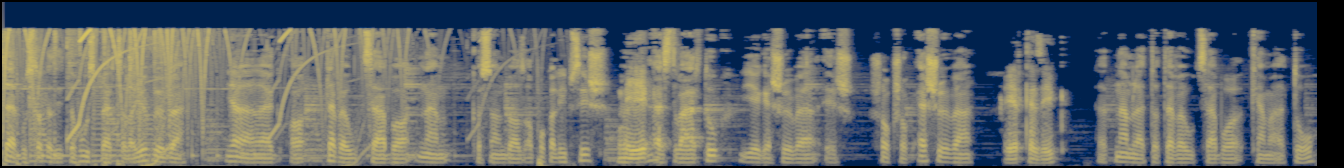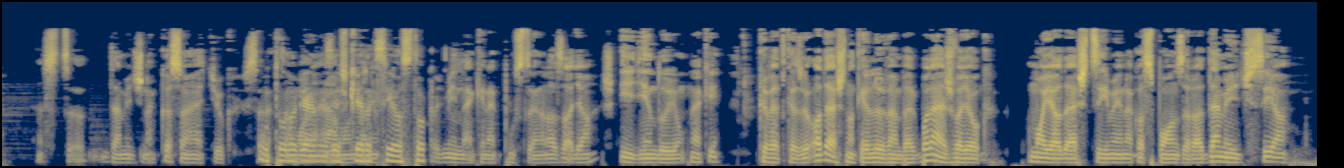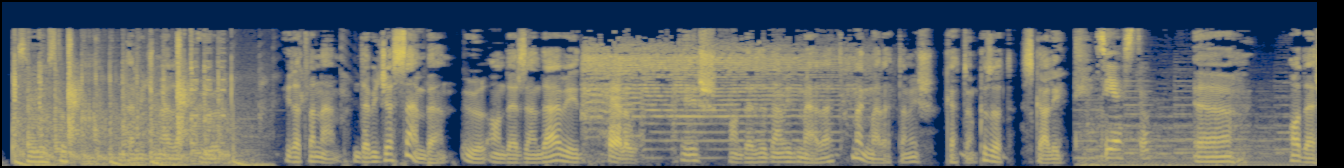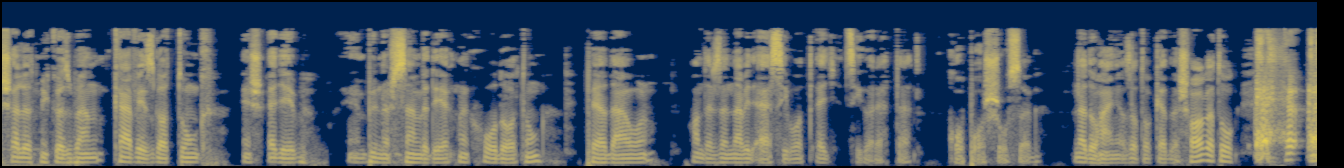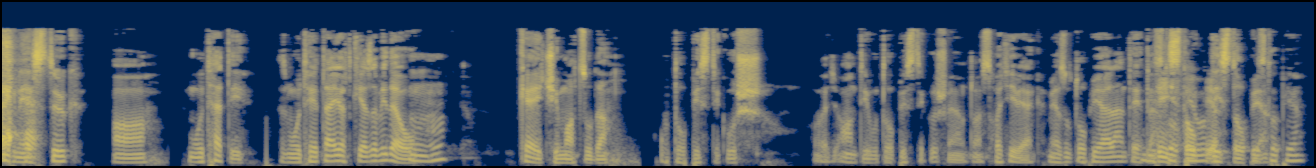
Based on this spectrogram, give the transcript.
Szervusztok, ez itt a 20 perccel a jövőbe. Jelenleg a Teve utcába nem köszönt be az apokalipszis. Még. Ezt vártuk, jégesővel és sok-sok esővel. Érkezik. Tehát nem lett a Teve utcából Kemeltó. Ezt Damage-nek köszönhetjük. Szerettem Utólag elnézést kérek, sziasztok! Hogy mindenkinek pusztuljon el az agya, és így induljunk neki. Következő adásnak én Lövenberg Balázs vagyok. A mai adás címének a szponzora Damage. Szia! Sziasztok! Damage mellett ül. Illetve nem. damage szemben ül Andersen Dávid, Hello. és Andersen Dávid mellett, meg mellettem is, kettőnk között, Scully. Sziasztok! E, adás előtt miközben kávézgattunk, és egyéb ilyen bűnös szenvedélyeknek hódoltunk, például Andersen Dávid elszívott egy cigarettát. Koporsószög. Ne dohányozatok, kedves hallgatók. Megnéztük a múlt heti, ez múlt héten jött ki ez a videó? Uh-huh. Keiichi Matsuda, utopisztikus, vagy antiutopisztikus, vagy nem tudom, azt hogy hívják? Mi az utópia ellentéte? Disztópia. Disztópia. Disztópia.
